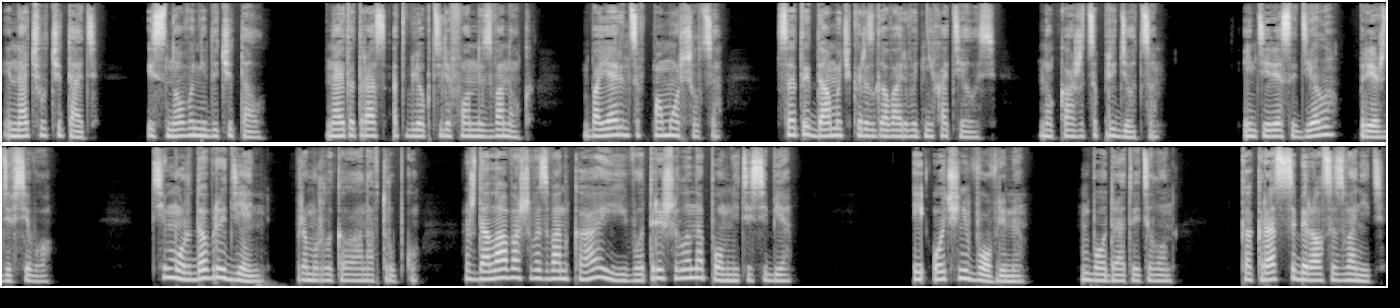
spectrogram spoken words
и начал читать. И снова не дочитал. На этот раз отвлек телефонный звонок. Бояринцев поморщился. С этой дамочкой разговаривать не хотелось. но, кажется, придется. Интересы дела прежде всего. «Тимур, добрый день», — промурлыкала она в трубку. «Ждала вашего звонка и вот решила напомнить о себе». «И очень вовремя», — бодро ответил он. «Как раз собирался звонить».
